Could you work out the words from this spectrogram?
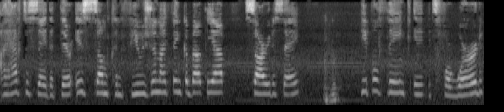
I have to say that there is some confusion. I think about the app. Sorry to say, Mhm. people think it's for Word.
